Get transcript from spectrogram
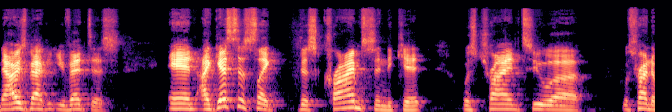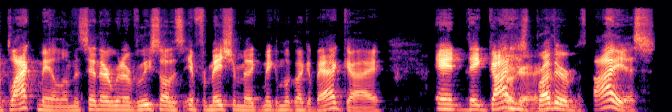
Now he's back at Juventus, and I guess this like this crime syndicate was trying to. uh was trying to blackmail him and saying they were going to release all this information, make, make him look like a bad guy. And they got okay. his brother Mathias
